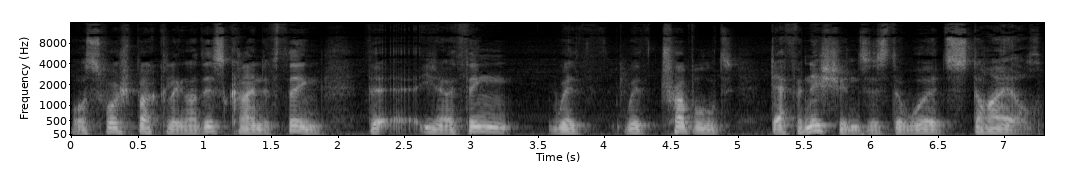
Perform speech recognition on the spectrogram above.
or swashbuckling or this kind of thing. That you know, a thing with with troubled definitions is the word style.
